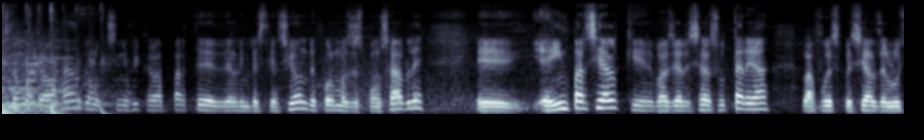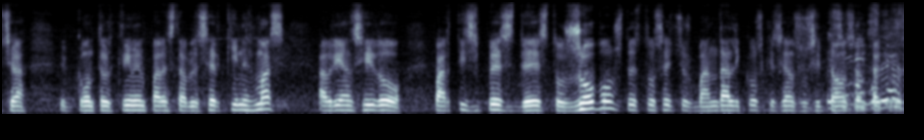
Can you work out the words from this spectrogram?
Estamos trabajando en lo que significa la parte de la investigación de forma responsable eh, e imparcial que va a realizar su tarea la Fuerza Especial de Lucha contra el Crimen para establecer quiénes más habrían sido partícipes de estos robos, de estos hechos vandálicos que se han suscitado en Santa Cruz.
